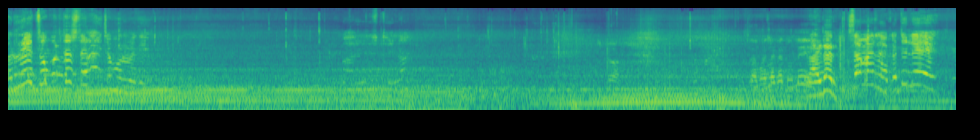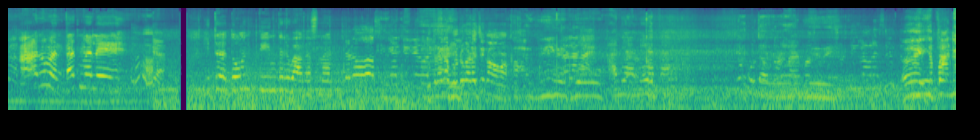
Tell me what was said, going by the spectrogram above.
अरे जबरदस्त आहे ह्याच्या मध्ये भारी दिसतोय ना? समजलं का तुले रायडर. समजलं का तुले? आरू म्हणतात मले. इथं दोन तीन तरी भाग असणार. फोटो काढायचे का मामा? आणि आम्ही आता. पाणी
